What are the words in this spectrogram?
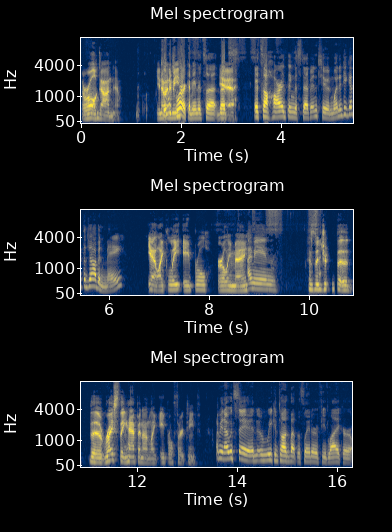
They're all gone now. You know Too what I mean? Work. I mean, it's a that's yeah it's a hard thing to step into. And when did he get the job? In May? Yeah, like late April, early May. I mean, because the the the Rice thing happened on like April thirteenth. I mean, I would say, and we can talk about this later if you'd like, or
